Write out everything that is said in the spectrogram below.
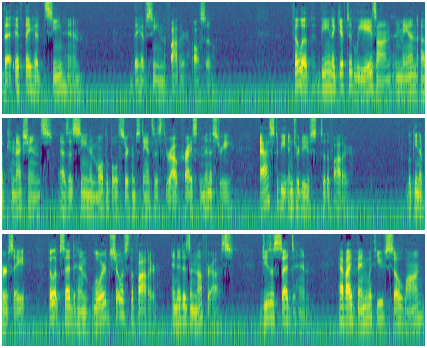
that if they had seen him, they have seen the Father also. Philip, being a gifted liaison and man of connections, as is seen in multiple circumstances throughout Christ's ministry, asked to be introduced to the Father. Looking at verse 8, Philip said to him, Lord, show us the Father, and it is enough for us. Jesus said to him, Have I been with you so long,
